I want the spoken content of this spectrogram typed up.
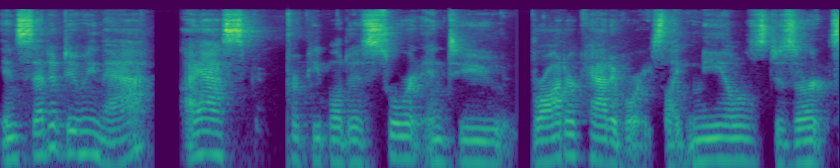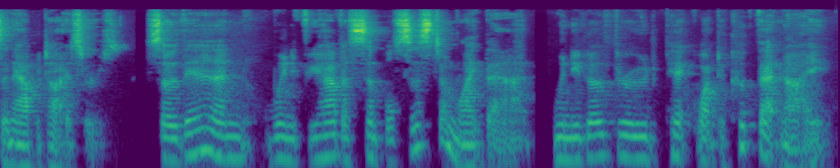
Instead of doing that, I ask for people to sort into broader categories like meals, desserts, and appetizers. So then, when if you have a simple system like that, when you go through to pick what to cook that night,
